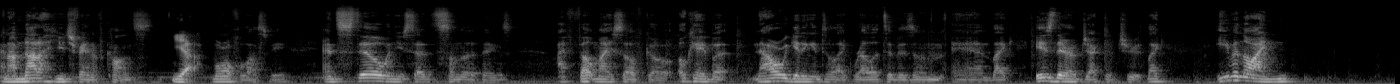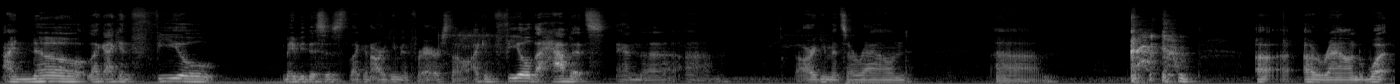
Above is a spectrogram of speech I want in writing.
and I'm not a huge fan of Kant's yeah, moral philosophy, and still, when you said some of the things. I felt myself go, okay, but now are we getting into like relativism and like, is there objective truth? Like, even though I, I know, like, I can feel, maybe this is like an argument for Aristotle. I can feel the habits and the, um, the arguments around, um, uh, around what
